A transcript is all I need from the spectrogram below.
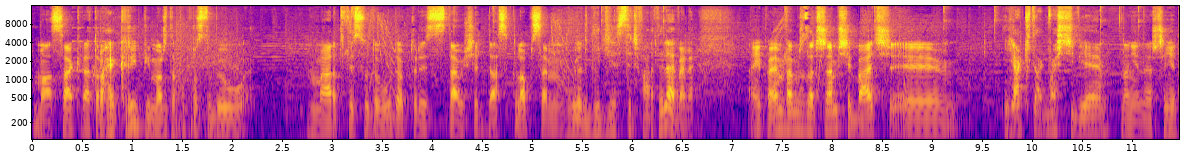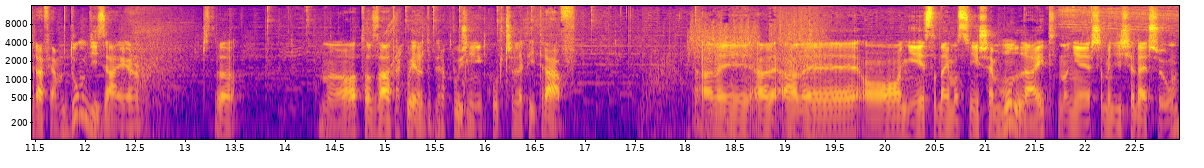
Masakra, trochę creepy, może to po prostu był martwy Sudoudo, który stał się Dusclopsem. W ogóle 24 level. A i powiem wam, że zaczynam się bać, yy, jaki tak właściwie... No nie, no jeszcze nie trafiam. Doom Desire. Czy to... No, to zaatakuje, ale dopiero później. Kurczę, lepiej traf. Ale, ale, ale... O, nie jest to najmocniejsze. Moonlight. No nie, jeszcze będzie się leczył.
